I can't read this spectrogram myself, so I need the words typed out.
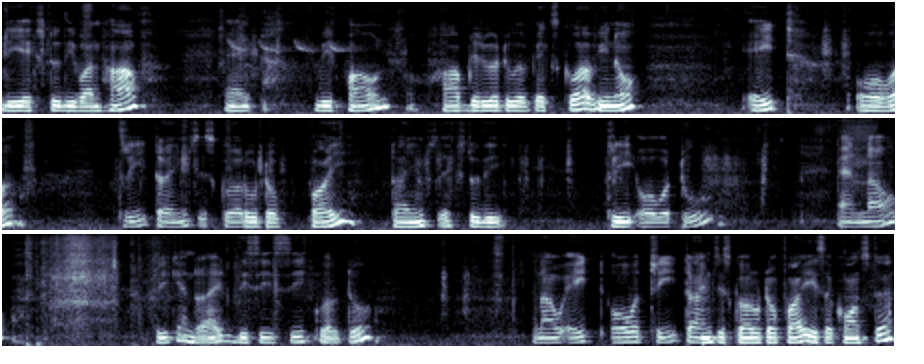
dx to the one half. And we found half derivative of x square. We know 8 over 3 times square root of pi times x to the 3 over 2 and now we can write this is equal to now 8 over 3 times square root of pi is a constant.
